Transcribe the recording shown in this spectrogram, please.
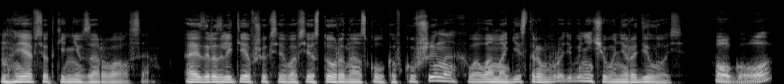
Но я все таки не взорвался а из разлетевшихся во все стороны осколков кувшина, хвала магистрам, вроде бы ничего не родилось. «Ого,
